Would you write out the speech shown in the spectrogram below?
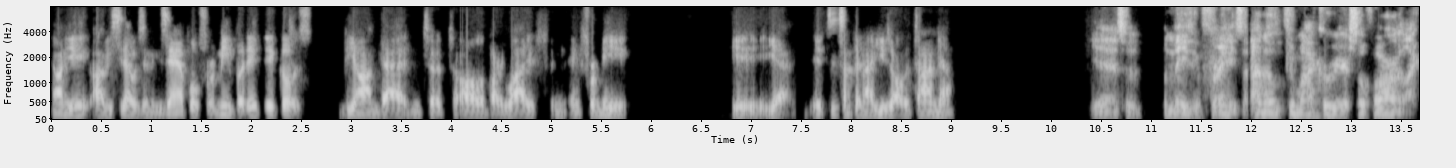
Donnie, obviously that was an example for me, but it, it goes beyond that into to all of our life. And, and for me, it, yeah, it's something I use all the time now. Yeah, it's a amazing phrase. I know through my career so far, like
